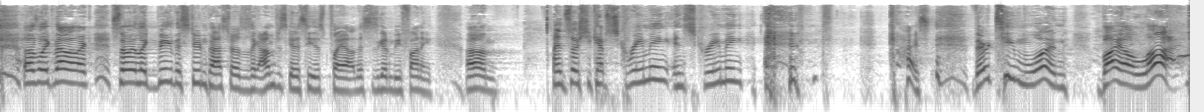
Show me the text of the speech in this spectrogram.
I was like, that, was like, so like being the student pastor, I was like, I'm just gonna see this play out. This is gonna be funny. Um, and so she kept screaming and screaming, and guys, their team won by a lot.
